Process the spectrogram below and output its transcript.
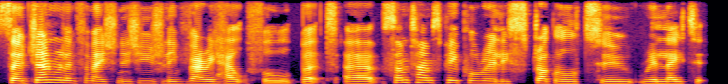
So, general information is usually very helpful, but uh, sometimes people really struggle to relate it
